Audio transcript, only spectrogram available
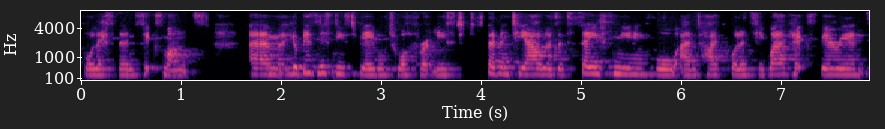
for less than six months. Um, your business needs to be able to offer at least 70 hours of safe, meaningful and high quality work experience.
